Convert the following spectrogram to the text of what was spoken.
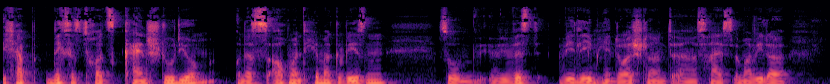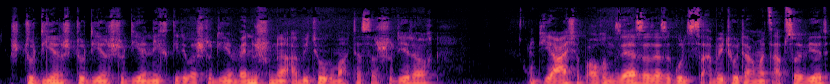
ich habe nichtsdestotrotz kein Studium und das ist auch mal ein Thema gewesen. So, wie ihr wisst, wir leben hier in Deutschland. Äh, das heißt immer wieder studieren, studieren, studieren. Nichts geht über studieren. Wenn du schon ein Abitur gemacht hast, dann studier doch. Und ja, ich habe auch ein sehr, sehr, sehr, sehr gutes Abitur damals absolviert.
